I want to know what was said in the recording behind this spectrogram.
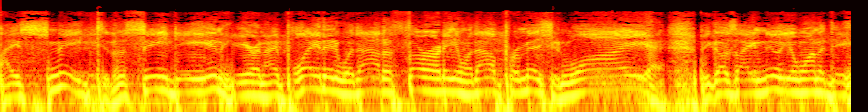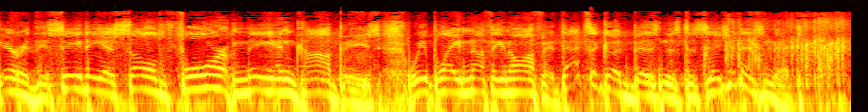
I sneaked the CD in here and I played it without authority and without permission. Why? Because I knew you wanted to hear it. The CD has sold four million copies. We play nothing off it. That's a good business decision, isn't it?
